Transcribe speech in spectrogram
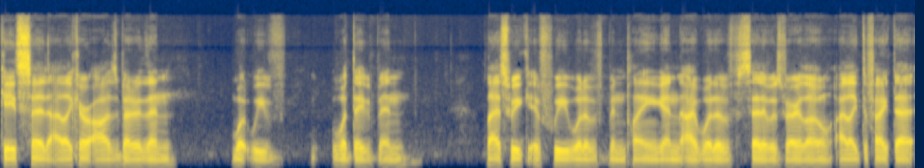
Gase said, "I like our odds better than what we've what they've been last week, if we would have been playing again, I would have said it was very low. I like the fact that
